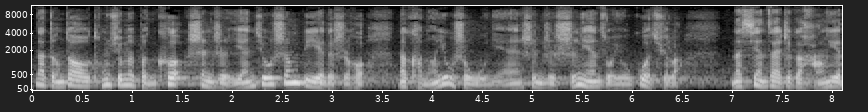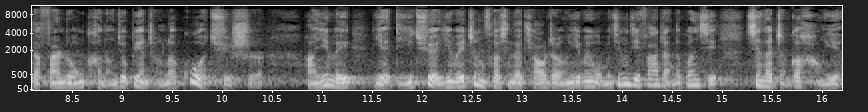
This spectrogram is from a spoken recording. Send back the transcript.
那等到同学们本科甚至研究生毕业的时候，那可能又是五年甚至十年左右过去了。那现在这个行业的繁荣可能就变成了过去时，啊，因为也的确因为政策性的调整，因为我们经济发展的关系，现在整个行业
